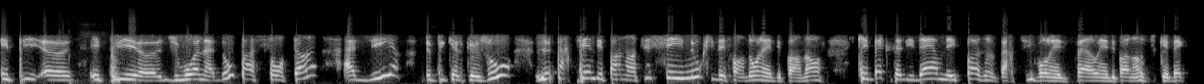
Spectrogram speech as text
Et puis euh, et puis euh, Dubois-Nadeau passe son temps à dire depuis quelques jours le parti indépendantiste, c'est nous qui défendons l'indépendance. Québec solidaire n'est pas un parti pour faire l'indépendance du Québec.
